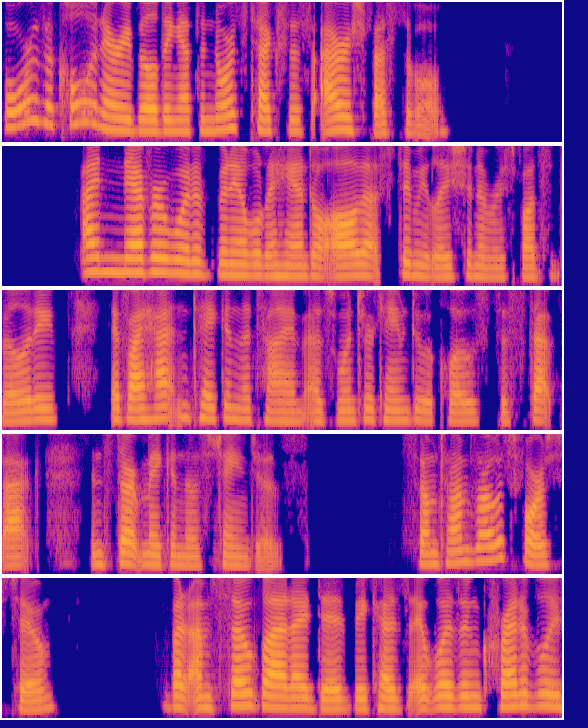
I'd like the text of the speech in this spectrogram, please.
for the culinary building at the North Texas Irish Festival. I never would have been able to handle all that stimulation and responsibility if I hadn't taken the time as winter came to a close to step back and start making those changes. Sometimes I was forced to, but I'm so glad I did because it was incredibly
